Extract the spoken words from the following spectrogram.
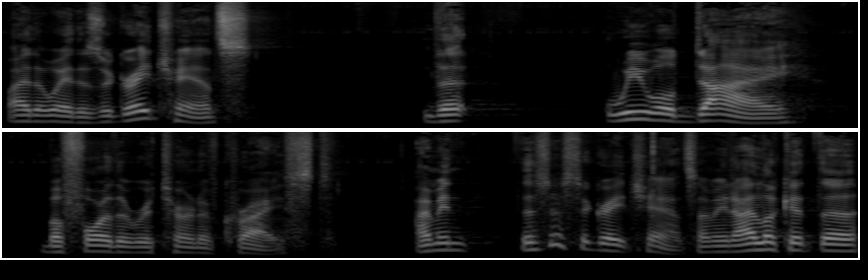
By the way, there's a great chance that we will die before the return of Christ. I mean, there's just a great chance. I mean, I look at the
